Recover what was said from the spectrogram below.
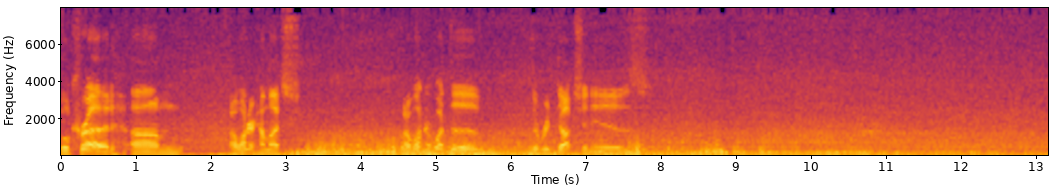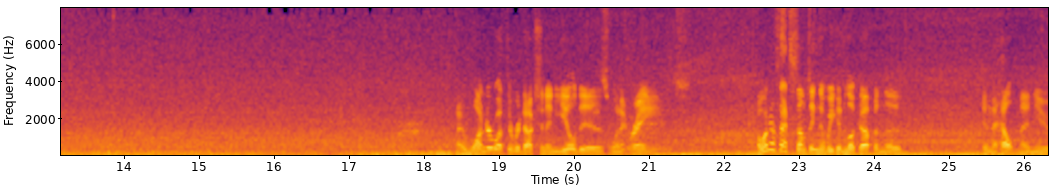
Well, crud. Um, I wonder how much. I wonder what the the reduction is. I wonder what the reduction in yield is when it rains. I wonder if that's something that we can look up in the in the help menu.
